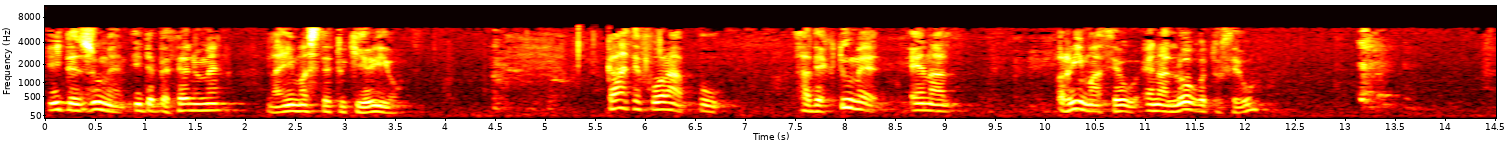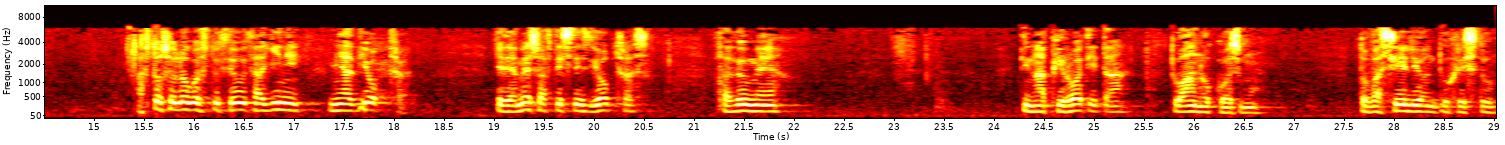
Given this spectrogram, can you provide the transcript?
Είτε ζούμε είτε πεθαίνουμε να είμαστε του Κυρίου. Κάθε φορά που θα δεχτούμε ένα ρήμα Θεού ένα λόγο του Θεού αυτός ο λόγος του Θεού θα γίνει μια διόπτρα. Και διαμέσου αυτής της διόπτρας θα δούμε την απειρότητα του άνω κόσμου το βασίλειο του Χριστού.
